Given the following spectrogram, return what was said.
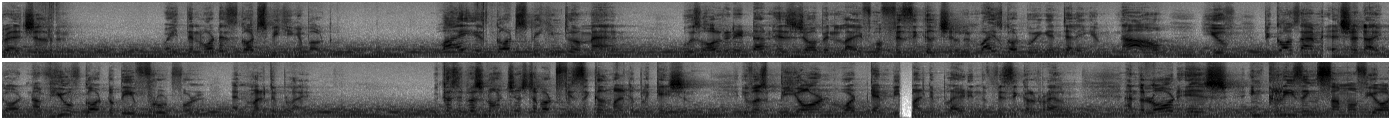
12 children. Wait, then what is God speaking about? Why is God speaking to a man who has already done his job in life of physical children, why is God going and telling him, now you've, because I'm El Shaddai God, now you've got to be fruitful and multiply. Because it was not just about physical multiplication, it was beyond what can be multiplied in the physical realm. And the Lord is increasing some of your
